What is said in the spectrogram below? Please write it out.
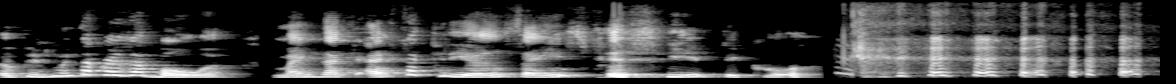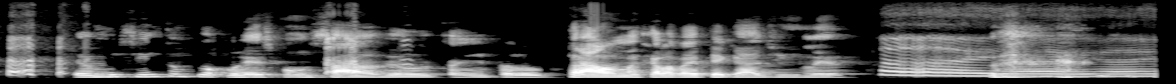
Eu fiz muita coisa boa, mas essa criança em específico. Eu me sinto um pouco responsável assim, pelo trauma que ela vai pegar de inglês. Ai, ai, ai.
